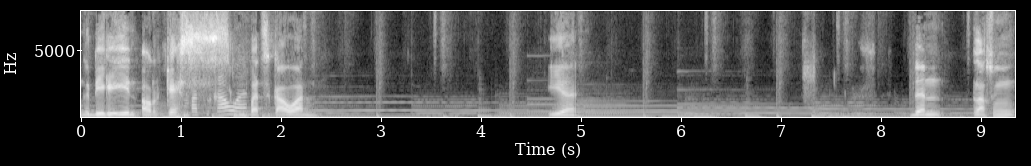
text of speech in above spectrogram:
ngediriin orkes Empat sekawan. empat sekawan. Iya. Dan langsung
